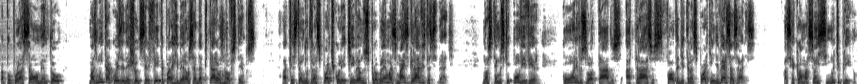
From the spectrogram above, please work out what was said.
a população aumentou, mas muita coisa deixou de ser feita para Ribeirão se adaptar aos novos tempos. A questão do transporte coletivo é um dos problemas mais graves da cidade. Nós temos que conviver com ônibus lotados, atrasos, falta de transporte em diversas áreas. As reclamações se multiplicam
